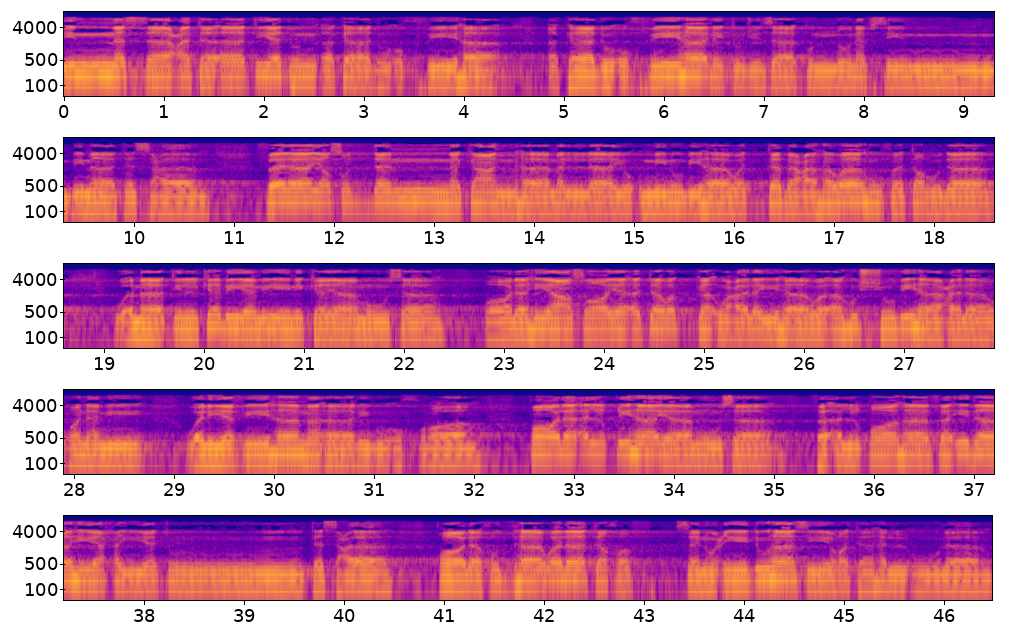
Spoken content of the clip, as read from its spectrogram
إن الساعة آتية أكاد أخفيها أكاد أخفيها لتجزى كل نفس بما تسعى. فلا يصدنك عنها من لا يؤمن بها واتبع هواه فتردى. وما تلك بيمينك يا موسى؟ قال هي عصاي أتوكأ عليها وأهش بها على غنمي. ولي فيها مآرب أخرى. قال ألقها يا موسى. فألقاها فإذا هي حية تسعى. قال خذها ولا تخف. سنعيدها سيرتها الأولى.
